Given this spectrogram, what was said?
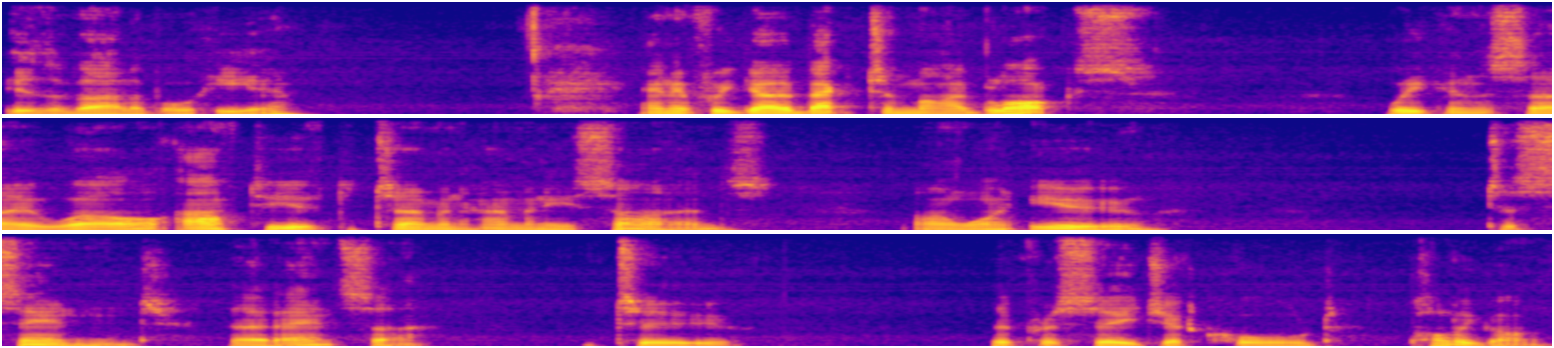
is available here. And if we go back to my blocks, we can say, well, after you've determined how many sides, I want you to send that answer to the procedure called polygon.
